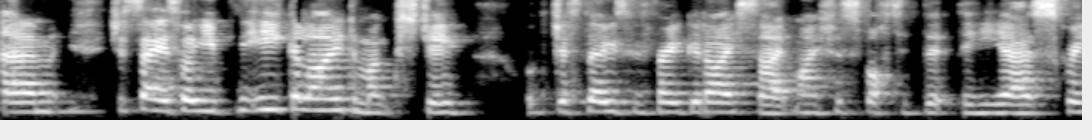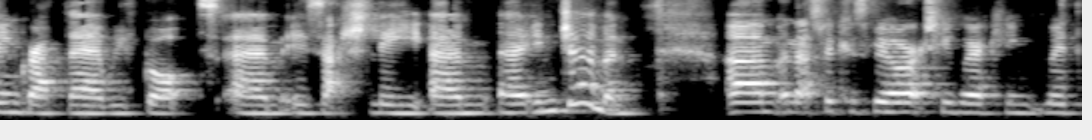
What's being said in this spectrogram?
Um, just say as well, you've the eagle-eyed amongst you, or just those with very good eyesight might have spotted that the uh, screen grab there we've got um, is actually um, uh, in German. Um, and that's because we are actually working with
